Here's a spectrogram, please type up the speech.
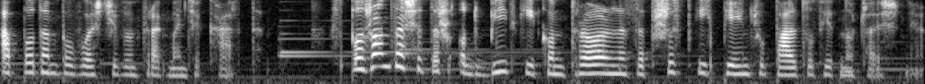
a potem po właściwym fragmencie karty. Sporządza się też odbitki kontrolne ze wszystkich pięciu palców jednocześnie.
